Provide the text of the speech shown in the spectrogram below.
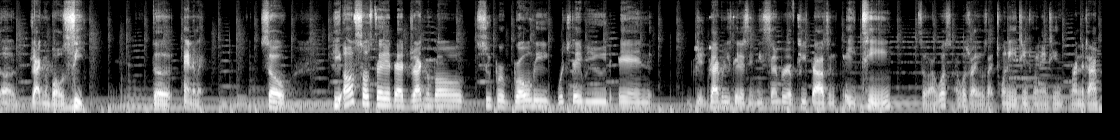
uh, Dragon Ball Z, the anime. So he also stated that Dragon Ball Super Broly, which debuted in Japanese theaters in December of 2018. So I was I was right. It was like 2018, 2019, around the time.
